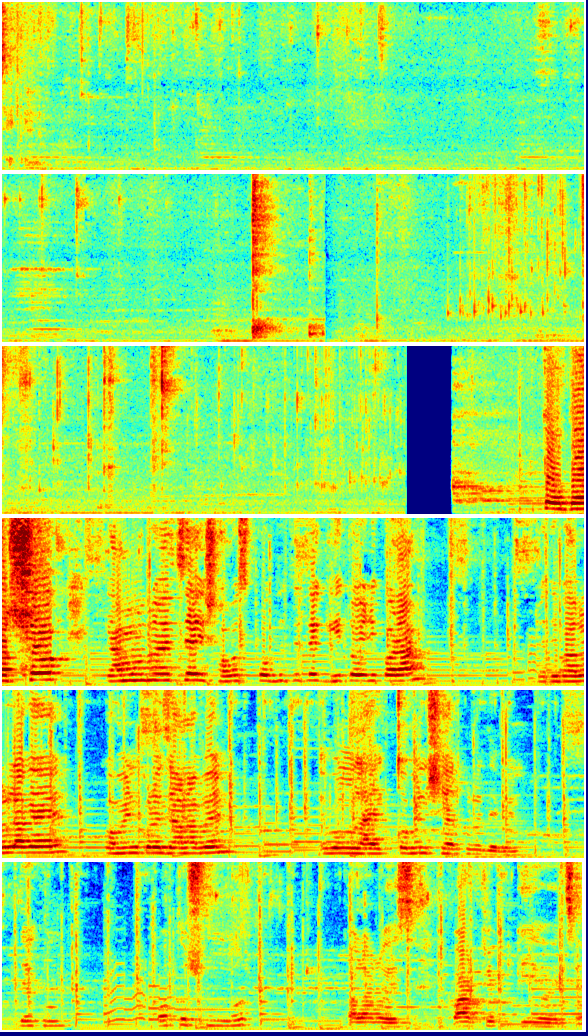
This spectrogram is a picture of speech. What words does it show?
ছেঁকে নেব তো দর্শক, কেমন হয়েছে এই সহজ পদ্ধতিতে ঘি তৈরি করা? যদি ভালো লাগে কমেন্ট করে জানাবেন এবং লাইক কমেন্ট শেয়ার করে দেবেন। দেখুন, কত সুন্দর কালার হয়েছে পারফেক্ট ঘি হয়েছে।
